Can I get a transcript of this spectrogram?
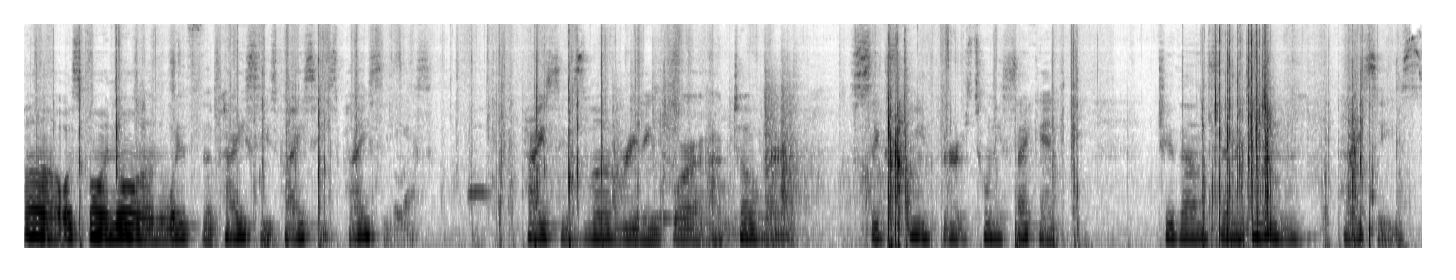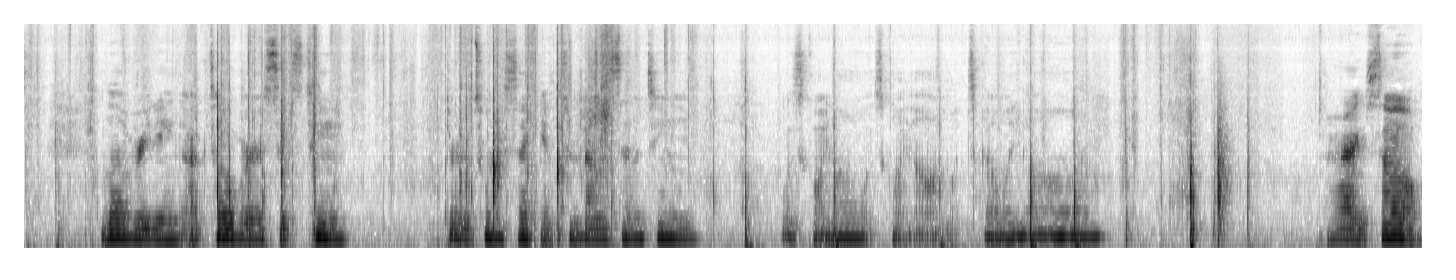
Oh, what's going on with the Pisces, Pisces, Pisces? Pisces love reading for October 16th through the 22nd, 2017. Pisces love reading October 16th through the 22nd, 2017. What's going on? What's going on? What's going on? All right, so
